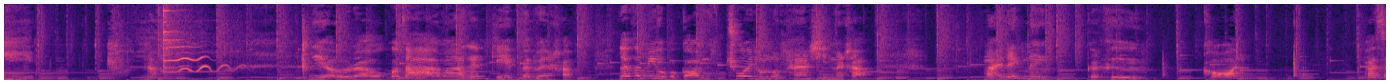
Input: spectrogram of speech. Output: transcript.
นี่นะเดี๋ยวเราก็จะมาเล่นเกมกันด้วยนะครับ แล้วจะมีอุปกรณ์ช่วยทั้งหมด 5 ชิ้นนะครับ หมายเลขหนึ่งก็คือค้อนพลาส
